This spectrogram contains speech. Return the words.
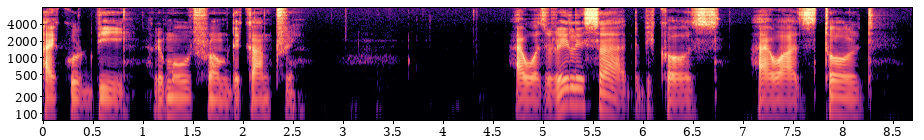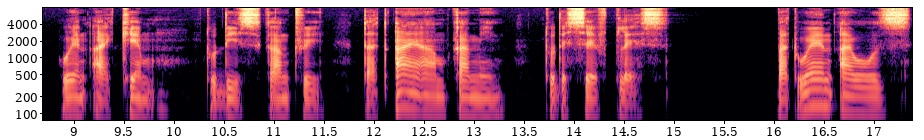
I could be removed from the country. I was really sad because I was told when I came to this country that I am coming to the safe place. But when I was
